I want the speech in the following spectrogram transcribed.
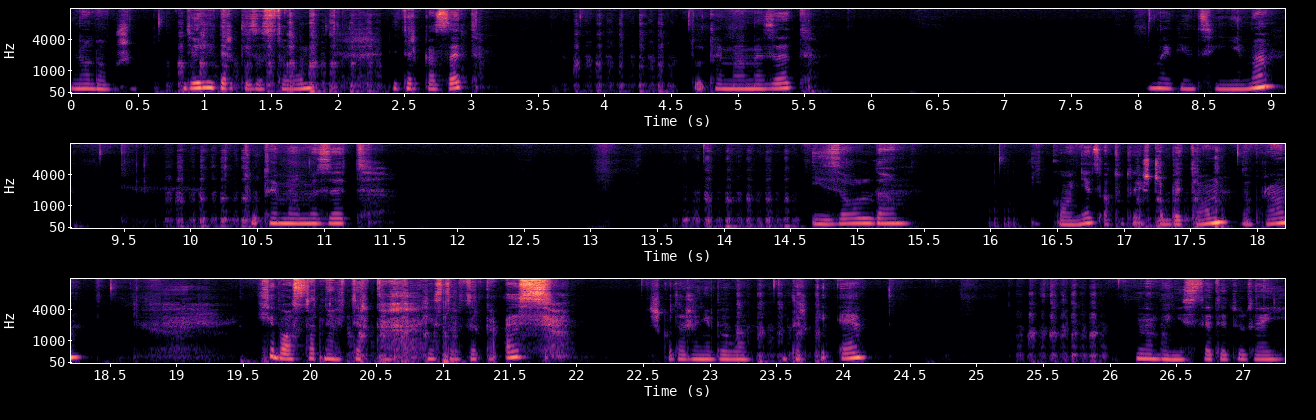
No dobrze. Dwie literki zostało. Literka Z. Tutaj mamy Z. Najwięcej nie ma. Tutaj mamy Z. Izolda. I koniec. A tutaj jeszcze beton. Dobra. Chyba ostatnia literka. Jest to literka S. Szkoda, że nie było literki E. No bo niestety tutaj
